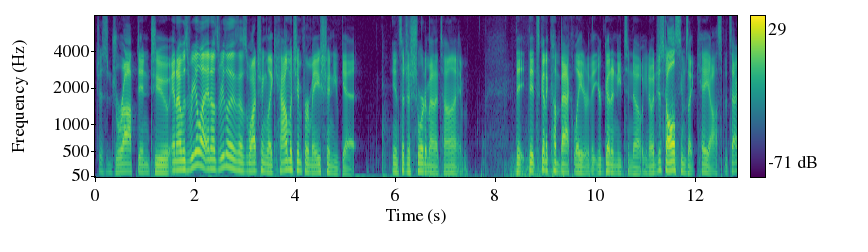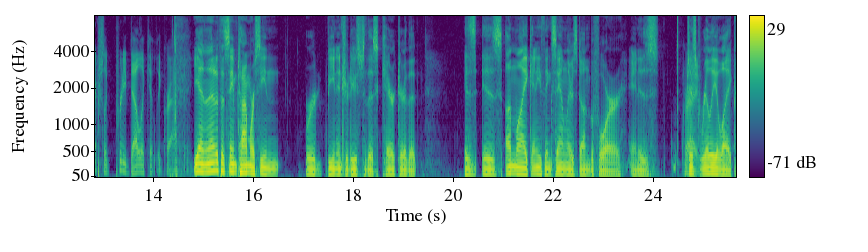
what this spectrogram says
just dropped into, and I was reali- and I was realizing as I was watching like how much information you get in such a short amount of time. That that's gonna come back later. That you're gonna need to know. You know, it just all seems like chaos, but it's actually pretty delicately crafted. Yeah, and then at the same time, we're seeing we're being introduced to this character that is is unlike anything Sandler's done before, and is just really like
